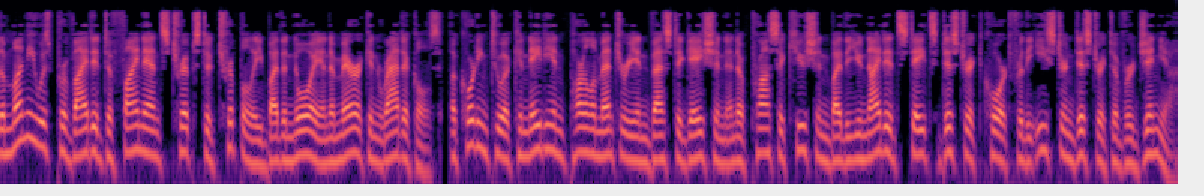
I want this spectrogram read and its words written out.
The money was provided to finance trips to Tripoli by the Noi and American radicals, according to a Canadian parliamentary investigation and a prosecution by the United States District Court for the Eastern District of Virginia.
